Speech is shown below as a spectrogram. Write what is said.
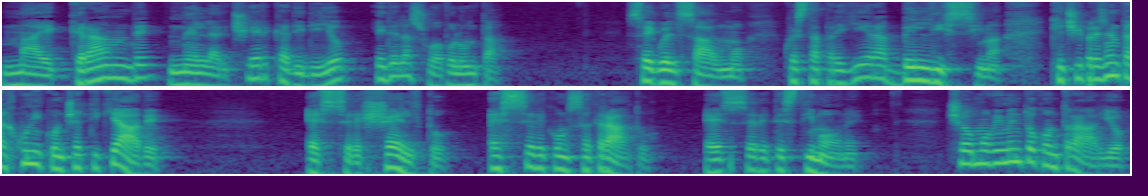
ma è grande nella ricerca di Dio e della sua volontà. Segue il Salmo, questa preghiera bellissima che ci presenta alcuni concetti chiave. Essere scelto, essere consacrato, essere testimone. C'è un movimento contrario,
